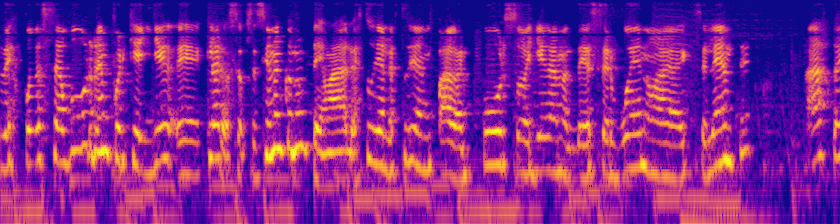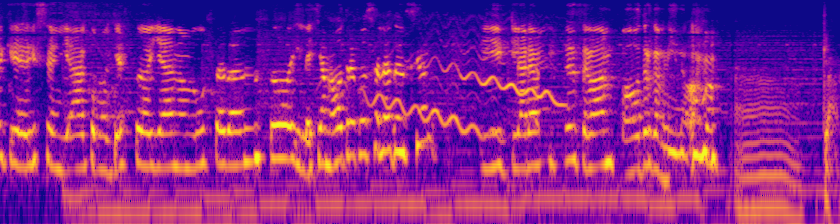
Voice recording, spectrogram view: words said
después se aburren porque, eh, claro, se obsesionan con un tema, lo estudian, lo estudian, pagan cursos, llegan de ser bueno a excelente, hasta que dicen ya como que esto ya no me gusta tanto y les llama otra cosa la atención y claramente se van para otro camino. Ah, claro.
